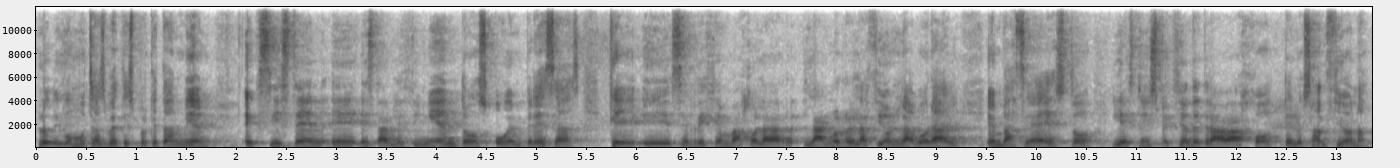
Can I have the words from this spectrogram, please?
Lo digo muchas veces porque también existen eh, establecimientos o empresas que eh, se rigen bajo la, no relación laboral en base a esto y esto Inspección de Trabajo te lo sanciona.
